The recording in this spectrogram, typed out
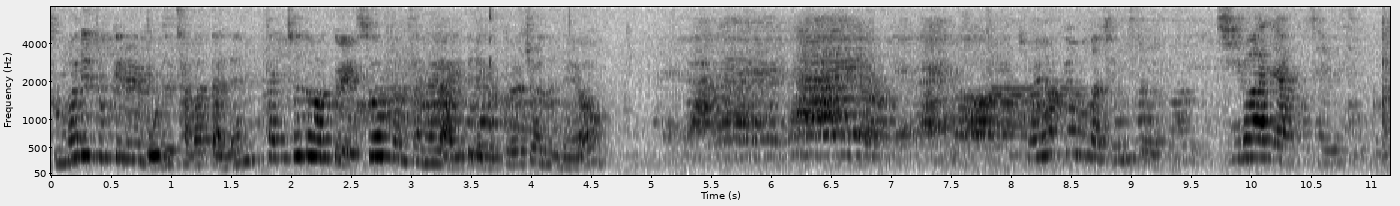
두 마리 토끼를 모두 잡았다는 한 초등학교의 수업 영상을 아이들에게 보여주었는데요. 저희 학교보다 재밌어요. 지루하지 않고 재밌을 거예요.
